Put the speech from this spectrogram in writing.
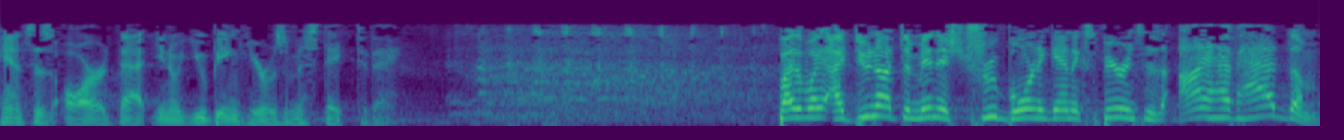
chances are that, you know, you being here is a mistake today. By the way, I do not diminish true born again experiences. I have had them.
